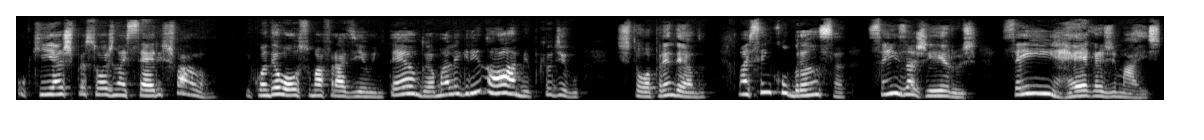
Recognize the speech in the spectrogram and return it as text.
o que as pessoas nas séries falam. E quando eu ouço uma frase e eu entendo, é uma alegria enorme, porque eu digo, estou aprendendo. Mas sem cobrança, sem exageros, sem regras demais.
